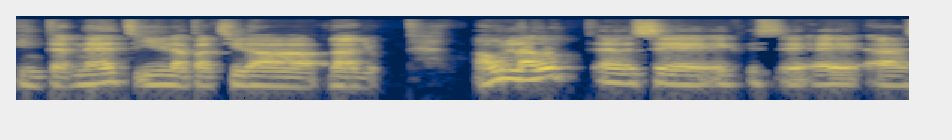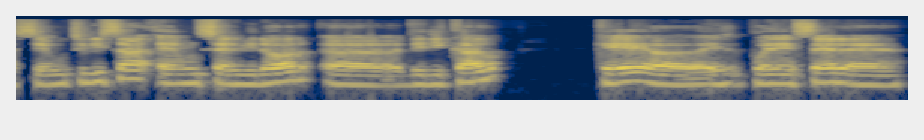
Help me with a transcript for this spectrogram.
Internet y la partida radio. A un lado eh, se, eh, se, utiliza eh, un servidor dedicado que puede ser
